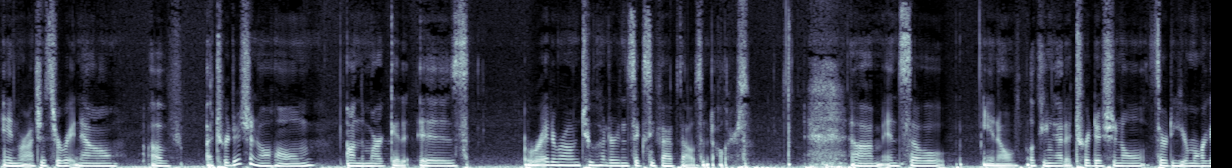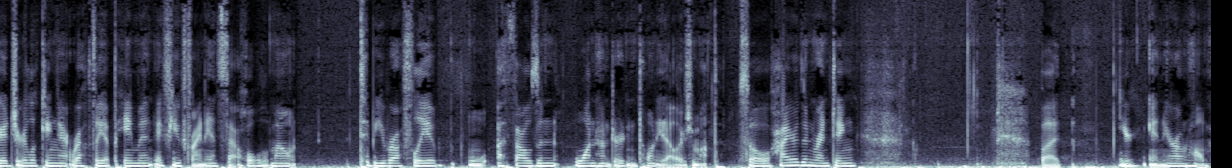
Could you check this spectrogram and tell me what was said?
in Rochester right now of a traditional home on the market is right around $265,000. Um, and so, you know, looking at a traditional 30 year mortgage, you're looking at roughly a payment if you finance that whole amount to be roughly $1,120 a month. So higher than renting, but you're in your own home,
